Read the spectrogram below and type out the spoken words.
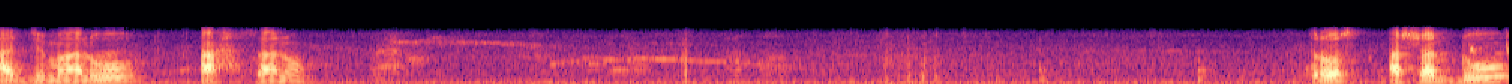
Ajmalu, ahsanu. Terus asyaddu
